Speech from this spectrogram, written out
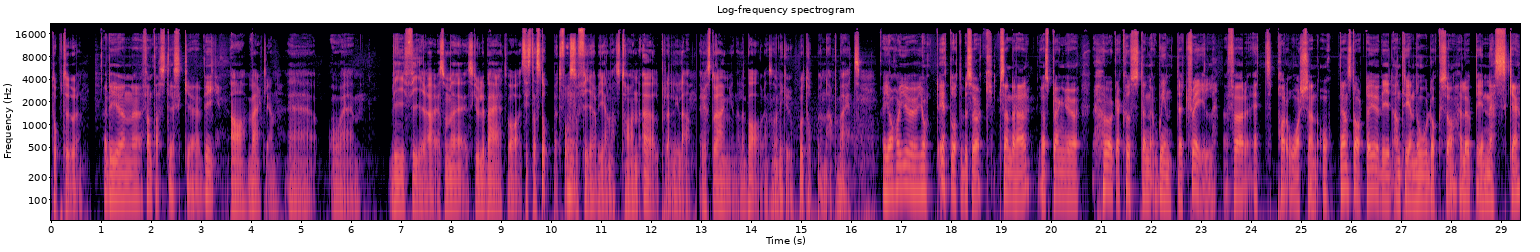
toppturen. Ja, det är ju en fantastisk vy. Ja, verkligen. Uh, och vi firar, som Skuleberget var sista stoppet för oss, mm. så firar vi genom att ta en öl på den lilla restaurangen eller baren som ligger uppe på toppen där på berget. Jag har ju gjort ett återbesök sen det här. Jag sprang ju Höga Kusten Winter Trail för ett par år sedan. Och den startar ju vid entré Nord också, eller uppe i Näske.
